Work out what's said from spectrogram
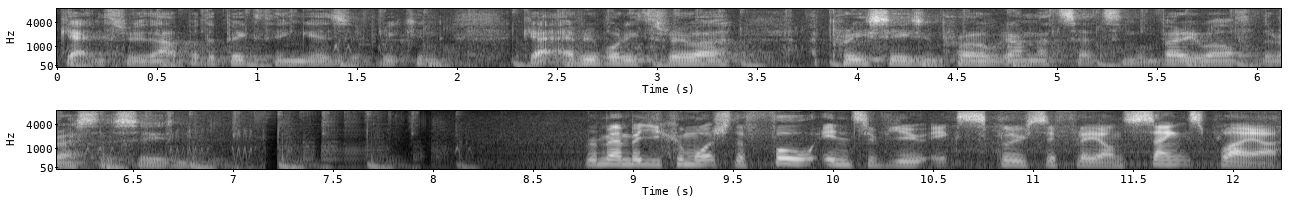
getting through that. But the big thing is if we can get everybody through a, a pre-season program that sets them up very well for the rest of the season. Remember, you can watch the full interview exclusively on Saints Player.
